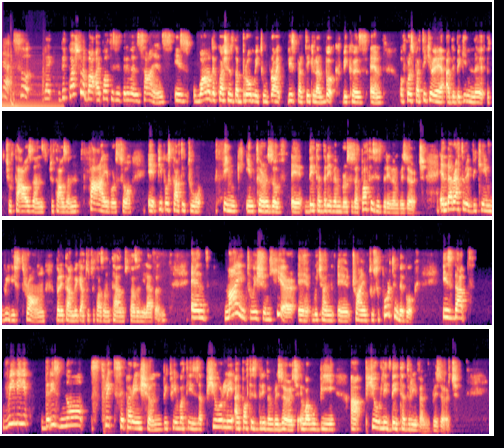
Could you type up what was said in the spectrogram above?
Yeah, so like the question about hypothesis driven science is one of the questions that brought me to write this particular book because um, of course particularly at the beginning of the 2000s 2005 or so uh, people started to think in terms of uh, data driven versus hypothesis driven research. And that rhetoric became really strong by the time we got to 2010 2011 and my intuition here uh, which i'm uh, trying to support in the book is that really there is no strict separation between what is a purely hypothesis driven research and what would be a purely data driven research.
